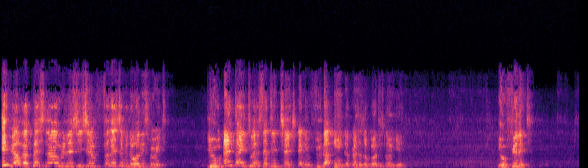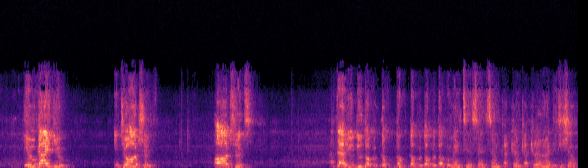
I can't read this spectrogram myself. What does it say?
If you have a personal relationship, fellowship with the Holy Spirit, you enter into a certain church and you feel that mm, the presence of God is not here. You feel it. He will guide you into all truth. All truth. And then you do docu docu docu docu documenting sensem kakra kakra na de ti hyɛ o.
